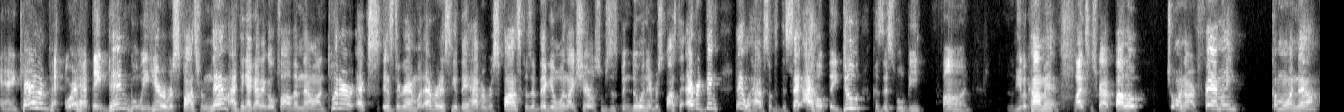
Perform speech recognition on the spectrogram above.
and Carolyn Peck? Where have they been? Will we hear a response from them? I think I got to go follow them now on Twitter, X, Instagram, whatever, to see if they have a response. Because if they're gonna like Sheryl Swoopes has been doing in response to everything, they will have something to say. I hope they do because this will be fun. Leave a comment, like, subscribe, follow, join our family. Come on now.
